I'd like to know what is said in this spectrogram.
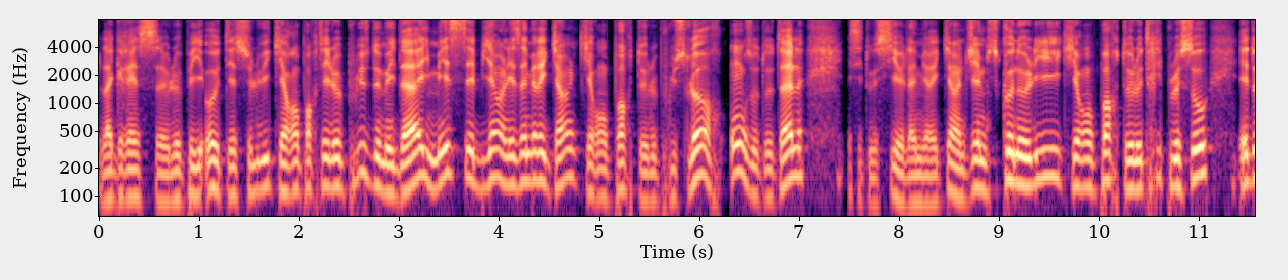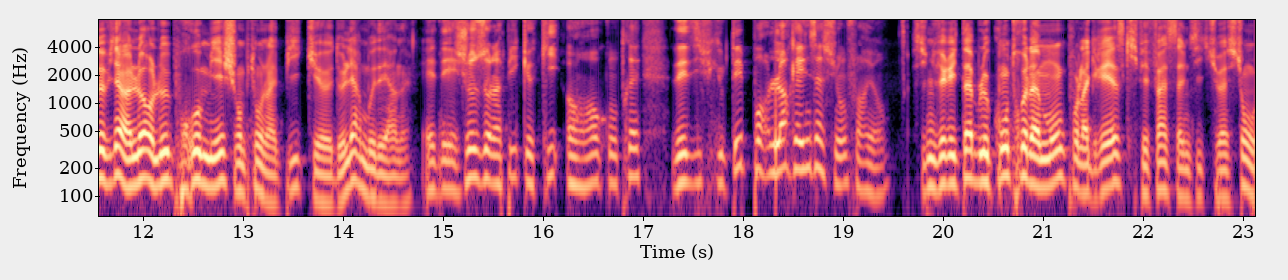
La Grèce, le pays hôte, est celui qui a remporté le plus de médailles, mais c'est bien les Américains qui remportent le plus l'or, 11 au total. Et c'est aussi l'Américain James Connolly qui remporte le triple saut et devient alors le premier champion olympique de l'ère moderne. Et des Jeux Olympiques qui ont rencontré des difficultés pour l'organisation, Florian. C'est une véritable contre-la-montre pour la Grèce qui fait face à une situation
